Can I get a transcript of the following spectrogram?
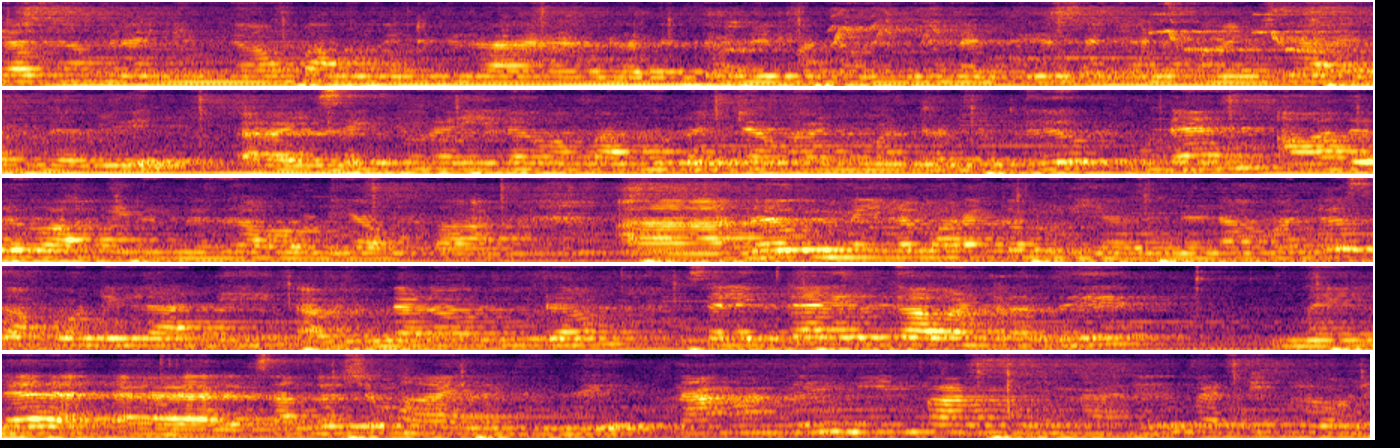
அஹ், அக்ஷயா சந்திரலிங்கம் பங்கு பெற்றுகிறார்ன்றது கேள்விப்பட்டவங்க எனக்கு சரியான மகிழ்ச்சியாக இருந்தது இசைத்துறையில் அவன் பங்கு பெற்ற வேண்டுமன்றதுக்கு உடன் ஆதரவாக இருந்தது அவருடைய அப்பா. அதை உண்மையில் மறக்க முடியாது. அவரோட சப்போர்ட் இல்லாட்டி அவர் இந்த அளவு தூரம் செலக்ட் ஆகிருக்காவன்றது உண்மையில் சந்தோஷமாக இருக்குது. நான் வந்து மீன் பாடுறதுனால வெட்டிக்குள்ளோட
